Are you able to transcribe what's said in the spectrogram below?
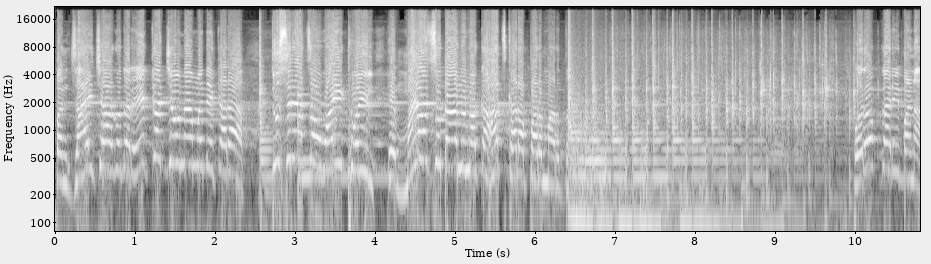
पण जायच्या अगोदर एकच जीवनामध्ये करा. दुसऱ्याचं वाईट होईल हे मनात सुद्धा आणू नका. हाच खरा परमार्थ. परोपकारी बना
